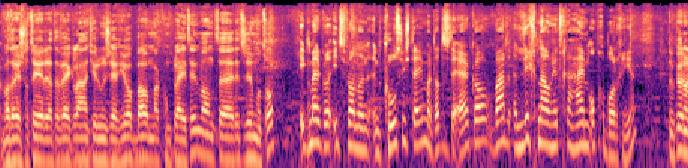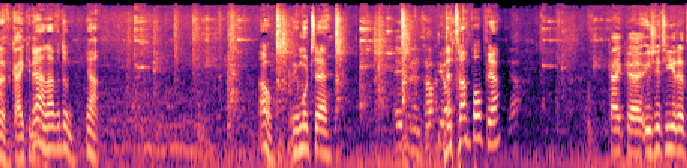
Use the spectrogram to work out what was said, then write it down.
Wat resulteerde dat de week later Jeroen zegt, joh, bouw maar compleet in, want dit is helemaal top. Ik merk wel iets van een, een koelsysteem, maar dat is de airco. Waar ligt nou het geheim opgeborgen hier? We kunnen nog even kijken. Ja, laten we doen. Ja. Oh, u moet... Uh... Even een trapje op. De trap op, ja. ja. Kijk, uh, u ziet hier het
